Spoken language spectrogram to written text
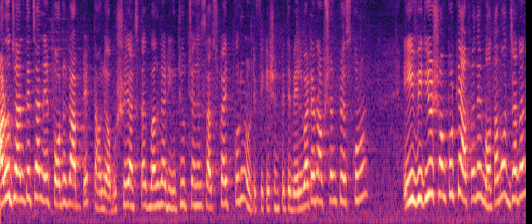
আরও জানতে চান, এর পরের আপডেট, তাহলে অবশ্যই আজ তাক বাংলার ইউটিউব চ্যানেল সাবস্ক্রাইব করুন নোটিফিকেশন পেতে বেল বাটন অপশন প্রেস করুন। এই ভিডিও সম্পর্কে আপনাদের মতামত জানান।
